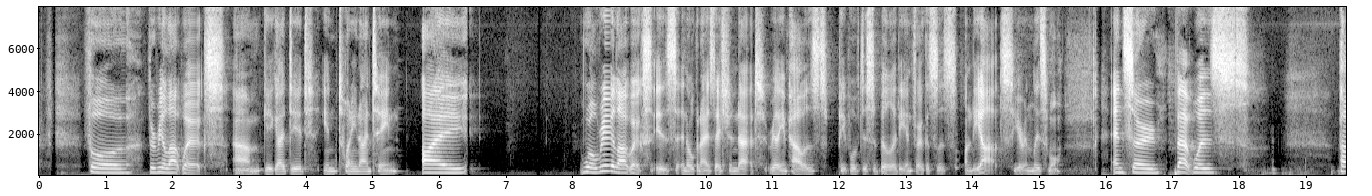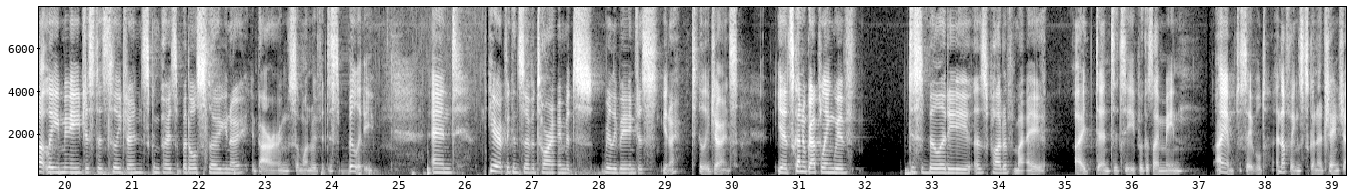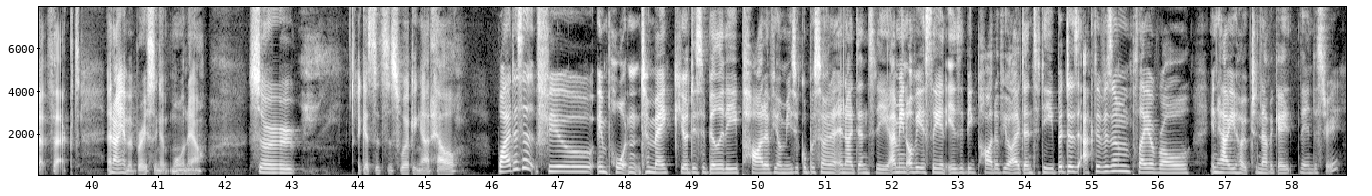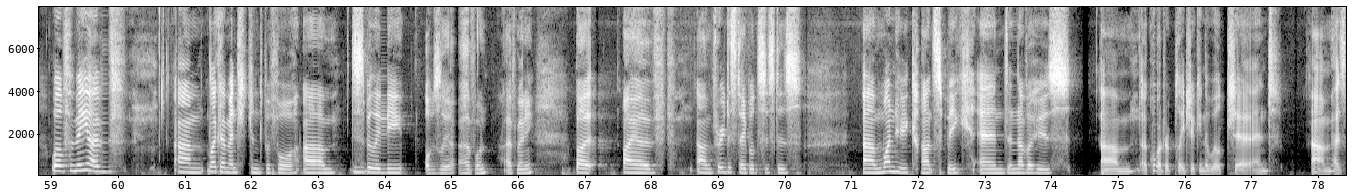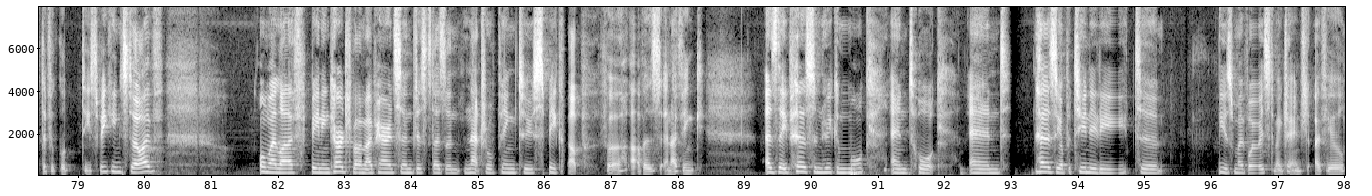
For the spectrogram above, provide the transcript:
for the Real Artworks um, gig I did in 2019, I well, Real Artworks is an organisation that really empowers people with disability and focuses on the arts here in Lismore. And so that was partly me just as Tilly Jones composer, but also, you know, empowering someone with a disability. And here at the Conservatorium, it's really been just, you know, Tilly Jones. Yeah, it's kind of grappling with disability as part of my identity because I mean, I am disabled and nothing's going to change that fact. And I am embracing it more now. So I guess it's just working out how why does it feel important to make your disability part of your musical persona and identity? I mean, obviously, it is a big part of your identity, but does activism play a role in how you hope to navigate the industry? Well, for me, I've, um, like I mentioned before, um, disability, obviously, I have one, I have many, but I have um, three disabled sisters. Um, one who can't speak, and another who's um, a quadriplegic in the wheelchair and um, has difficulty speaking. So I've all my life been encouraged by my parents and just as a natural thing to speak up for others. And I think as a person who can walk and talk and has the opportunity to use my voice to make change, I feel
